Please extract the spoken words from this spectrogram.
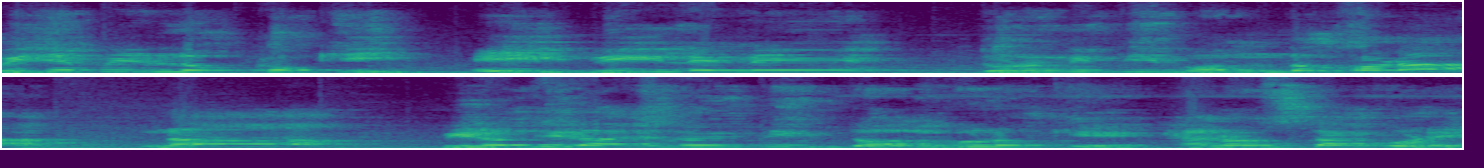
বিজেপির লক্ষ্য কি? এই বিল এনে দুর্নীতি বন্ধ করা না বিরোধী রাজনৈতিক দলগুলোকে হেনস্থা করে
